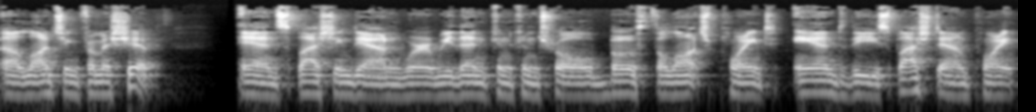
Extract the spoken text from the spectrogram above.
uh, launching from a ship and splashing down, where we then can control both the launch point and the splashdown point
